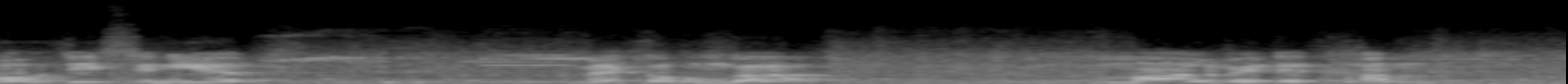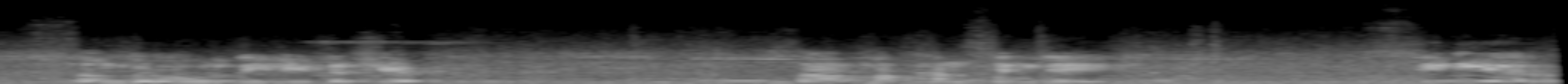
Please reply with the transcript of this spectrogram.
ਬਹੁਤ ਹੀ ਸੀਨੀਅਰ, ਮੈਂ ਕਹੂੰਗਾ ਮਾਲਵੇ ਦੇ ਥੰਮ ਸੰਗਰੂਰ ਦੀ ਲੀਡਰਸ਼ਿਪ ਸਾਹਿਬ ਮੱਖਣ ਸਿੰਘ ਜੀ, ਸੀਨੀਅਰ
